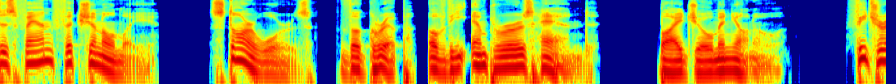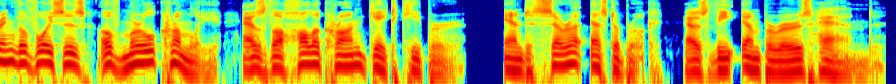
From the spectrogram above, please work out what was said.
is fan fiction only. Star Wars The Grip of the Emperor's Hand by Joe Mignano. Featuring the voices of Merle Crumley as the Holocron Gatekeeper and Sarah Estabrook as the Emperor's Hand.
